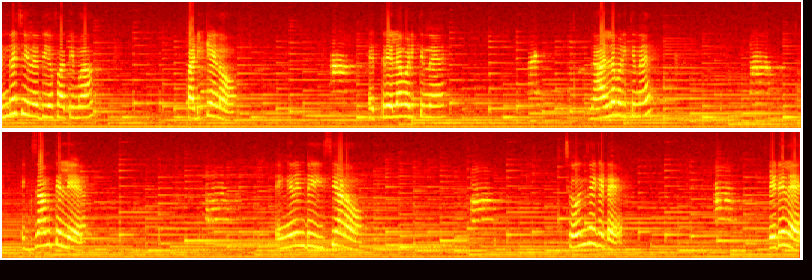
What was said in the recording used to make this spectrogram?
എന്താ ചെയ്യുന്നത് ദിയ ഫാത്തിമ? പഠിക്കണോ എത്രയല്ല പഠിക്കുന്നേ? നാലില പഠിക്കുന്നേ? എക്സാം അല്ലേ എങ്ങനെയുണ്ട്? ഈസി ആണോ? ചോദ്യം ചോദിക്കട്ടെ? റെഡി അല്ലേ?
